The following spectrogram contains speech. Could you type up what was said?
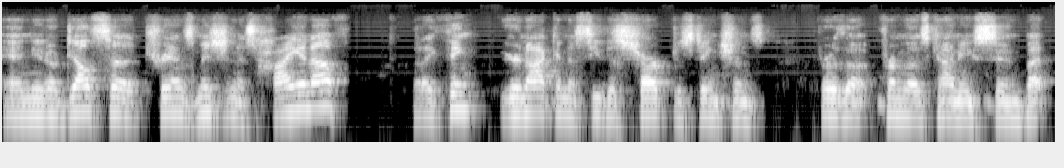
and you know, Delta transmission is high enough that I think you're not going to see the sharp distinctions for the from those counties soon. But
